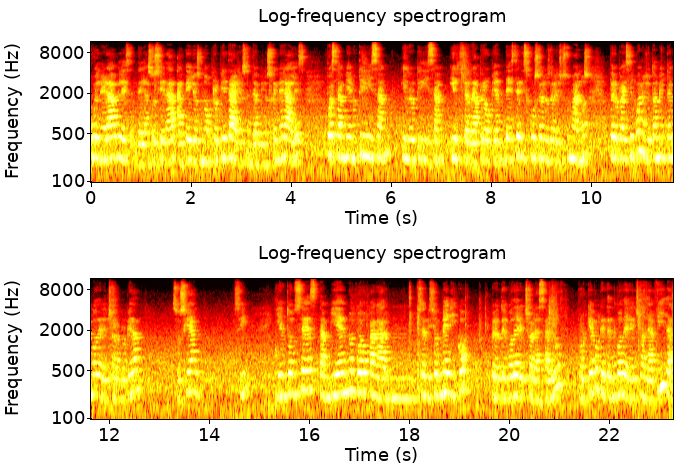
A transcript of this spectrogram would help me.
vulnerables de la sociedad, aquellos no propietarios en términos generales, pues también utilizan y reutilizan y se reapropian de este discurso de los derechos humanos, pero para decir, bueno, yo también tengo derecho a la propiedad social, ¿sí? Y entonces también no puedo pagar un servicio médico, pero tengo derecho a la salud. ¿Por qué? Porque tengo derecho a la vida.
